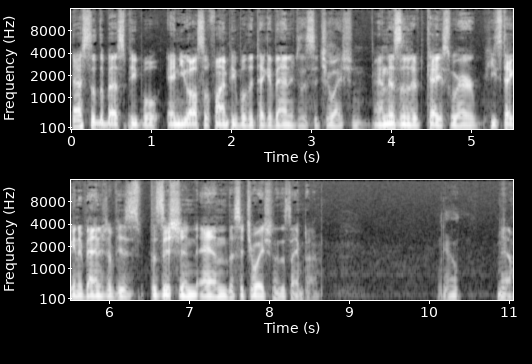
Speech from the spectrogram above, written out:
best of the best people, and you also find people that take advantage of the situation. And this is a case where he's taking advantage of his position and the situation at the same time. Yeah. Yeah.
